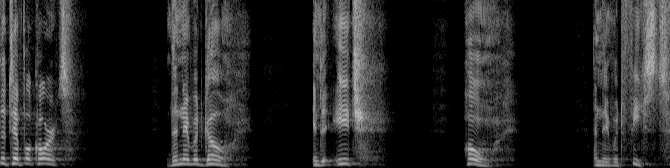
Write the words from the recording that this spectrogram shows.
the temple courts. Then they would go into each home and they would feast.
